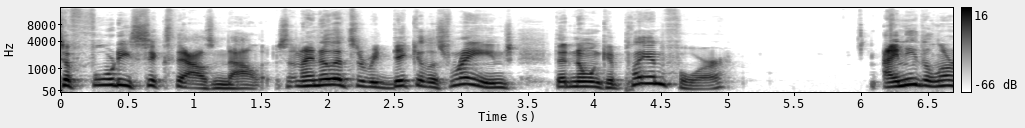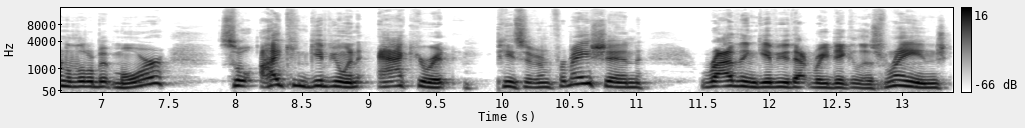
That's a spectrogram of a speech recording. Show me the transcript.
to $46,000. And I know that's a ridiculous range that no one could plan for. I need to learn a little bit more so I can give you an accurate piece of information rather than give you that ridiculous range.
